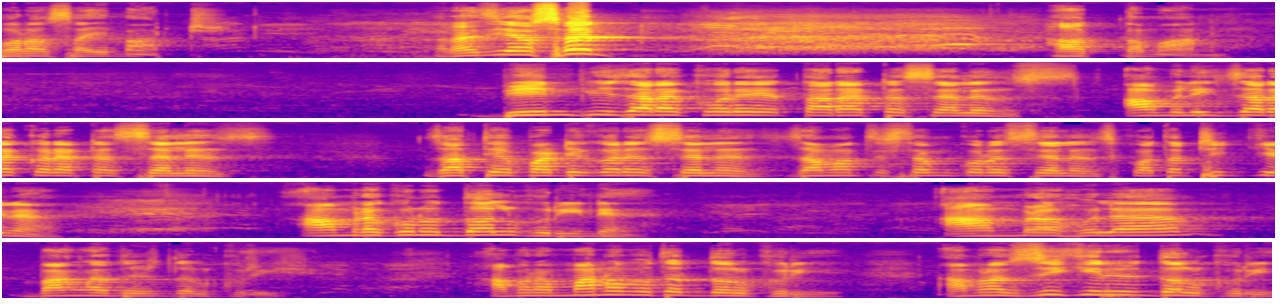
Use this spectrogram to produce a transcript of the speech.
বরাসাই মাঠ। রাজি আছেন? হাত নামান। বিএনপি যারা করে, তারা একটা চ্যালেঞ্জ আওয়ামী লীগ যারা করে, একটা চ্যালেঞ্জ জাতীয় পার্টি করে চ্যালেঞ্জ জামাত ইসলাম করে চ্যালেঞ্জ কথা ঠিক কিনা? আমরা কোনো দল করি না। আমরা হলাম বাংলাদেশ দল করি আমরা মানবতার দল করি আমরা জিকিরের দল করি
